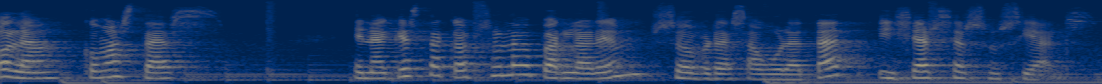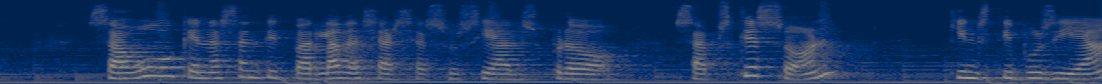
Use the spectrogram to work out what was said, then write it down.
Hola, com estàs? En aquesta càpsula parlarem sobre seguretat i xarxes socials. Segur que n'has sentit parlar de xarxes socials, però saps què són? Quins tipus hi ha?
